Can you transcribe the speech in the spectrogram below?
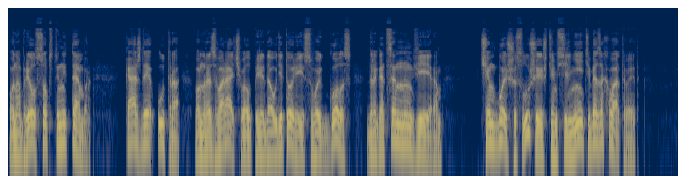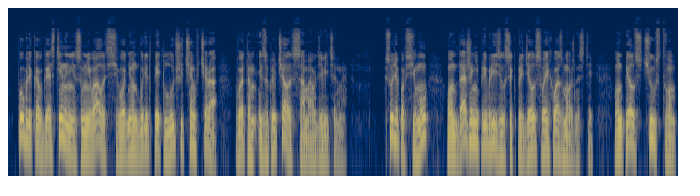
он обрел собственный тембр – Каждое утро он разворачивал перед аудиторией свой голос драгоценным веером. Чем больше слушаешь, тем сильнее тебя захватывает. Публика в гостиной не сомневалась, сегодня он будет петь лучше, чем вчера. В этом и заключалось самое удивительное. Судя по всему, он даже не приблизился к пределу своих возможностей. Он пел с чувством,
